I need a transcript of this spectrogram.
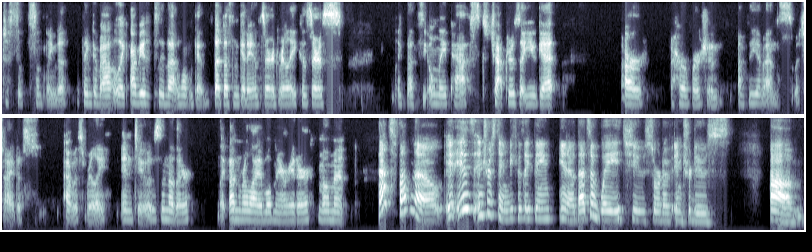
just something to think about. Like obviously that won't get that doesn't get answered really because there's like that's the only past chapters that you get are her version of the events, which I just I was really into. It was another like unreliable narrator moment. That's fun though. It is interesting because I think, you know, that's a way to sort of introduce um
